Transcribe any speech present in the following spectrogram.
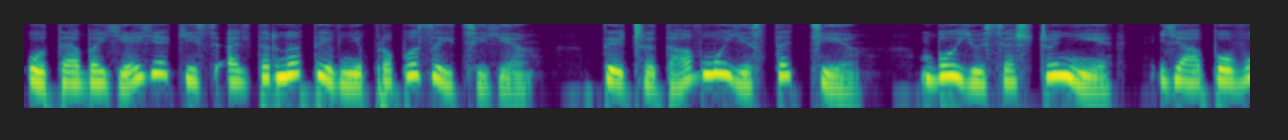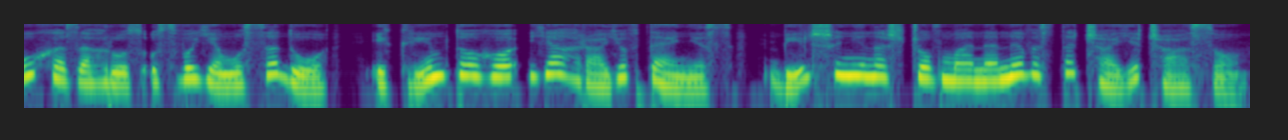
У тебе є якісь альтернативні пропозиції? Ти читав мої статті? Боюся, що ні. Я повуха загруз у своєму саду, і крім того, я граю в теніс. Більше ні на що в мене не вистачає часу.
